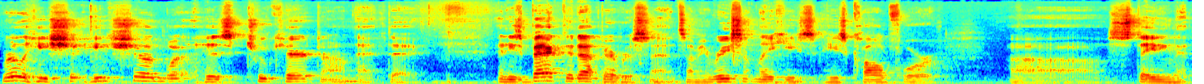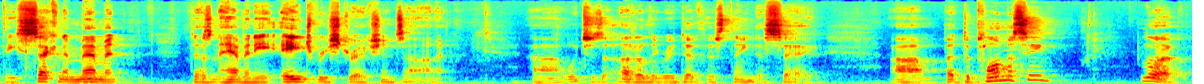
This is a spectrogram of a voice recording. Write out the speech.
really he, sh- he showed what his true character on that day and he's backed it up ever since. I mean, recently he's he's called for uh, stating that the Second Amendment doesn't have any age restrictions on it, uh, which is an utterly ridiculous thing to say. Um, but diplomacy, look,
